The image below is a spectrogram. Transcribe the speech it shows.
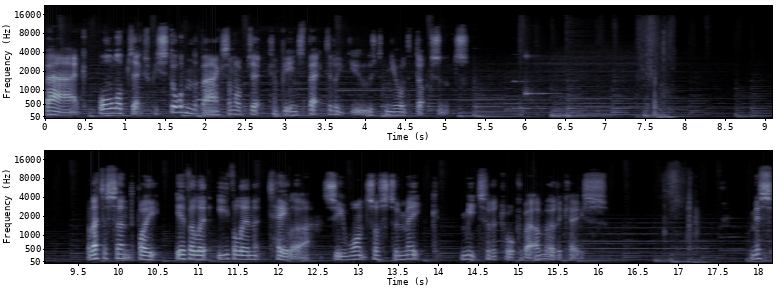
Bag. All objects will be stored in the bag. Some objects can be inspected or used in your deductions. Letter sent by Evelyn, Evelyn Taylor. She wants us to make meet her to talk about a murder case. Miss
